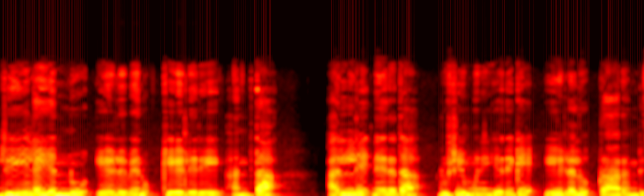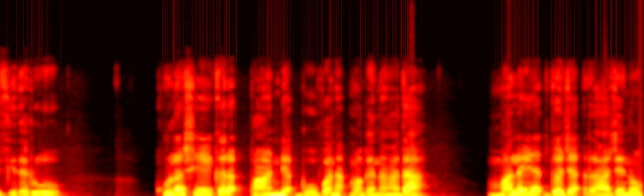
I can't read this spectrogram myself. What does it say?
ಲೀಲೆಯನ್ನು ಹೇಳುವೆನು ಕೇಳಿರಿ ಅಂತ ಅಲ್ಲಿ ನೆರೆದ ಋಷಿಮುನಿಯರಿಗೆ ಹೇಳಲು ಪ್ರಾರಂಭಿಸಿದರು. ಕುಲಶೇಖರ ಪಾಂಡ್ಯ ಭೂಪನ ಮಗನಾದ ಮಲಯಧ್ವಜ ರಾಜನು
